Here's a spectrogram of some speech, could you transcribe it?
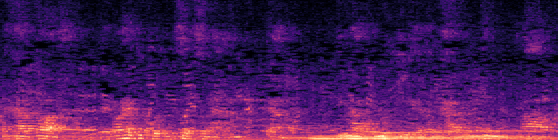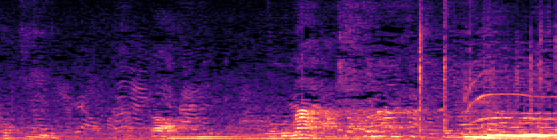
นะครับก็แต่ก็ให้ทุกคนสนุกสนานกับที่งานของยูกิกันนะครับที่มาพบทีก็ขอบคุณมากครับ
